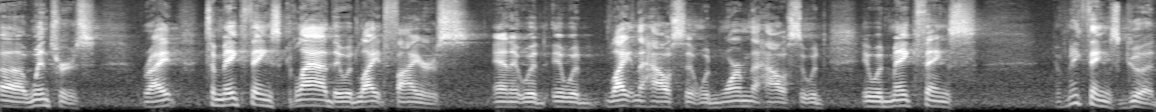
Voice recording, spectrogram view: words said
uh, winters, right? To make things glad, they would light fires and it would, it would lighten the house, it would warm the house, it would, it would make things, it would make things good.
